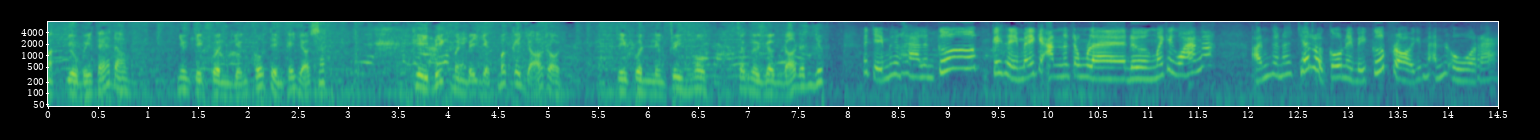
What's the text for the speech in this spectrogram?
Mặc dù bị té đau, Nhưng chị Quỳnh vẫn cố tìm cái giỏ sách. Khi biết mình bị giật mất cái giỏ rồi, Chị Quỳnh liền truy hô cho người gần đó đến giúp. Cái chị mới la lên cướp, Cái thì mấy cái anh ở trong lề đường, mấy cái quán á, Ảnh cứ nói, chết rồi, cô này bị cướp rồi. Cái mà ảnh ùa ra.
